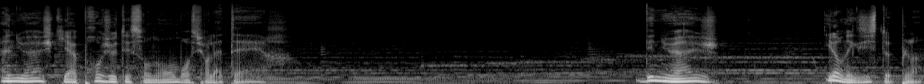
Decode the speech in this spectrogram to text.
un nuage qui a projeté son ombre sur la terre. Des nuages, il en existe plein,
